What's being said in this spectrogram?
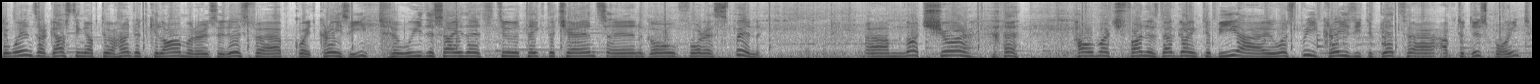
The winds are gusting up to 100 kilometers. It is uh, quite crazy. We decided to take the chance and go for a spin. I'm not sure how much fun is that going to be? Uh, it was pretty crazy to get uh, up to this point.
